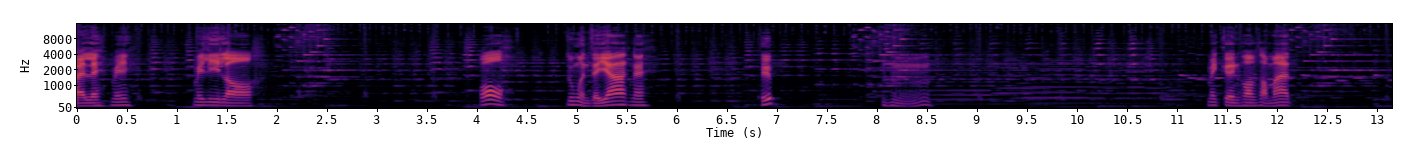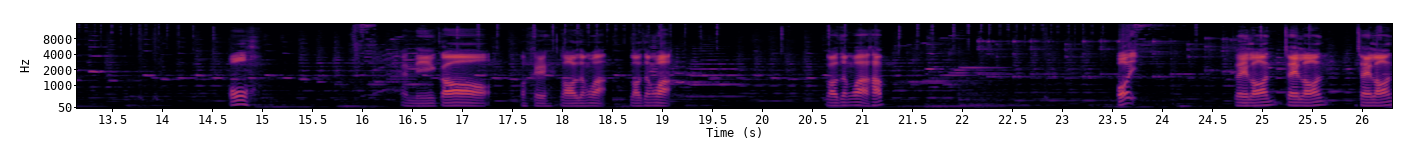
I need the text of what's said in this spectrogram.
ไปเลยไม่ไม่รีรอ โอ้ดูเหมือนจะยากนะฮึบหืไม่เกินความสามารถ โอ้ อันนี้ก็ โอเค รอจังหวะ รอจังหวะ รอจังหวะครับ โอ้ย ใจร้อน ใจร้อน ใจร้อน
